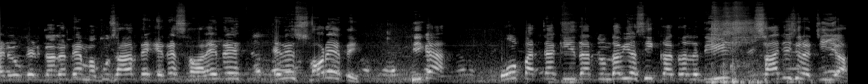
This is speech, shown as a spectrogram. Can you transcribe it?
ਐਡਵੋਕੇਟ ਗਗਨ ਤੇ ਮੱਗੂ ਸਾਹਿਬ ਤੇ ਇਹਦੇ ਸਾਲੇ ਤੇ ਇਹਦੇ ਸਹੁਰੇ ਤੇ ਠੀਕ ਆ? ਉਹ ਪਰਚਾ ਕੀ ਦਰਜ ਹੁੰਦਾ ਵੀ ਅਸੀਂ ਕਤਲ ਦੀ ਸਾਜ਼ਿਸ਼ ਰਚੀ ਆ?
